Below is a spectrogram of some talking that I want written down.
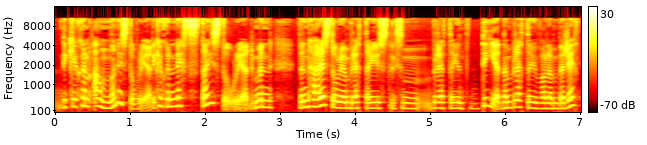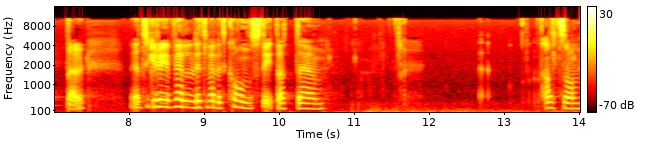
Det är kanske en annan historia, det är kanske är nästa historia. Men den här historien berättar, just liksom, berättar ju inte det, den berättar ju vad den berättar. Jag tycker det är väldigt, väldigt konstigt att... Eh, alltså,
